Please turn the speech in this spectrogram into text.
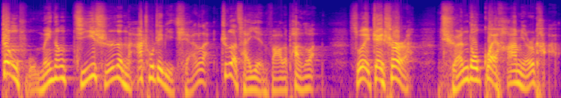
政府没能及时的拿出这笔钱来，这才引发了叛乱。所以这事儿啊，全都怪哈米尔卡。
